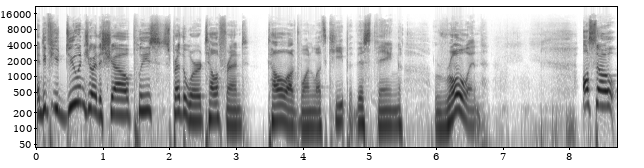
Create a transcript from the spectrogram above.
And if you do enjoy the show, please spread the word, tell a friend, tell a loved one. Let's keep this thing rolling. Also,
